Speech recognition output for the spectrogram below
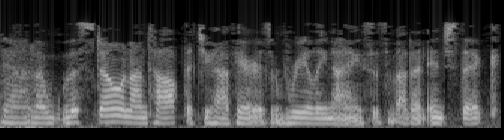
Yeah, the, the stone on top that you have here is really nice. It's about an inch thick,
